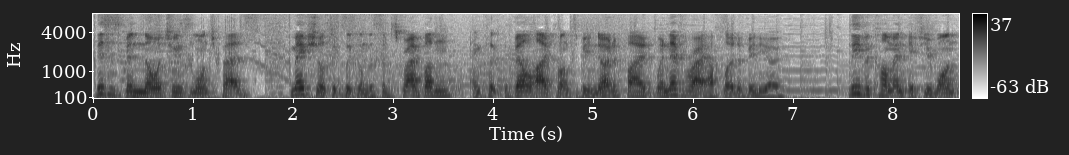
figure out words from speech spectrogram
This has been NoahTunes Launchpad. Make sure to click on the subscribe button and click the bell icon to be notified whenever I upload a video. Leave a comment if you want,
